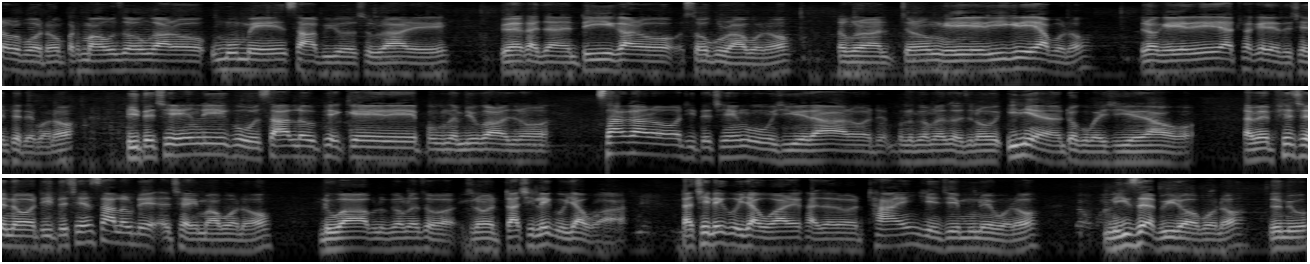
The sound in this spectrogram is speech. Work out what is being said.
တော့ပေါ့နော်ပထမဦးဆုံးကတော့ဦးမမင်းစပြီးတော့ဆိုရတယ်ပြောရခါကျရင်တီးကတော့အစောကူရာပေါ့နော်စောကူရာကျွန်တော်ငယ်လေးကလေးရပေါ့နော်ကျွန်တော်ငယ်လေးကထွက်ခဲ့တဲ့တချင်းဖြစ်တယ်ပေါ့နော်ဒီတချင်းလေးကိုစားလုပ်ဖြစ်ခဲ့တဲ့ပုံစံမျိုးကတော့ကျွန်တော်စားကတော့ဒီတချင်းကိုရည်ရတာကတော့ဘယ်လိုပြောမလဲဆိုတော့ကျွန်တော် EDM အတွက်ကိုပဲရည်ရတာပေါ့ဒါပေမဲ့ဖြစ်ချင်တော့ဒီတချင်းစားလုပ်တဲ့အချိန်မှာပေါ့နော်လူကဘယ်လိုပြောမလဲဆိုတော့ကျွန်တော်တာချီလိတ်ကိုရောက်သွားတာချီလိတ်ကိုရောက်သွားတဲ့ခါကျတော့ထိုင်းရင်ကျေးမှုနဲ့ပေါ့နော် နီးစက်ပြီးတော့ပေါ့နော်ဒီလိုမျိုး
